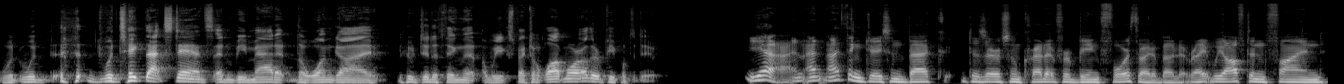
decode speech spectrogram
would would would take that stance and be mad at the one guy who did a thing that we expected a lot more other people to do. Yeah, and, and I think Jason Beck deserves some credit for being forthright about it, right? We often find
